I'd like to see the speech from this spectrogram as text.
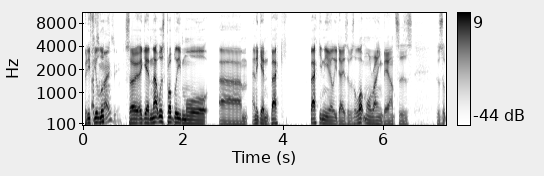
But if you That's look, amazing. so again, that was probably more. Um, and again, back back in the early days, there was a lot more running bounces. There's a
